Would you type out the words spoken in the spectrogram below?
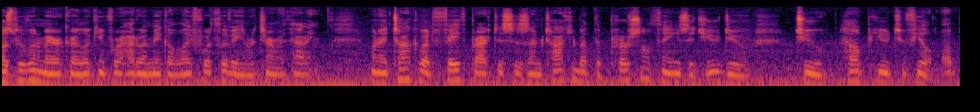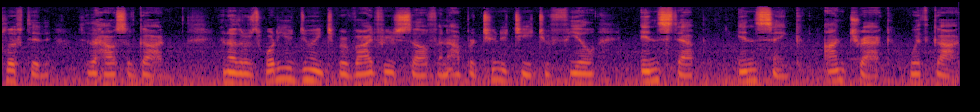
Most people in America are looking for how do I make a life worth living and return with having. When I talk about faith practices, I'm talking about the personal things that you do to help you to feel uplifted to the house of God. In other words, what are you doing to provide for yourself an opportunity to feel in step, in sync, on track with God?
